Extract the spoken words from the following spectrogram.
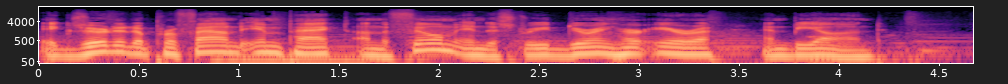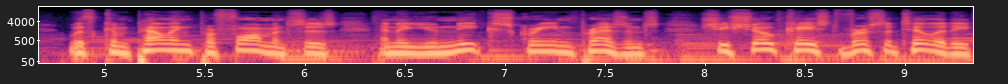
exerted a profound impact on the film industry during her era and beyond. With compelling performances and a unique screen presence, she showcased versatility,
